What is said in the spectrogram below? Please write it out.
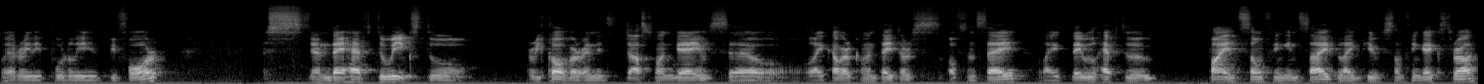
really poorly before, and they have two weeks to recover, and it's just one game. So, like our commentators often say, like they will have to find something inside, like give something extra,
